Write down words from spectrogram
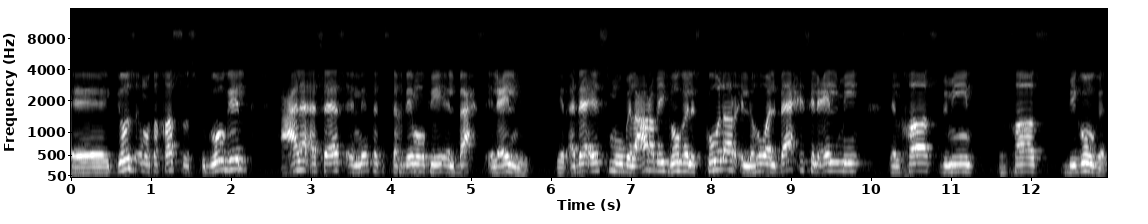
آه، جزء متخصص في جوجل على أساس إن أنت تستخدمه في البحث العلمي. يبقى ده اسمه بالعربي Google Scholar اللي هو الباحث العلمي الخاص بمين؟ الخاص بجوجل.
